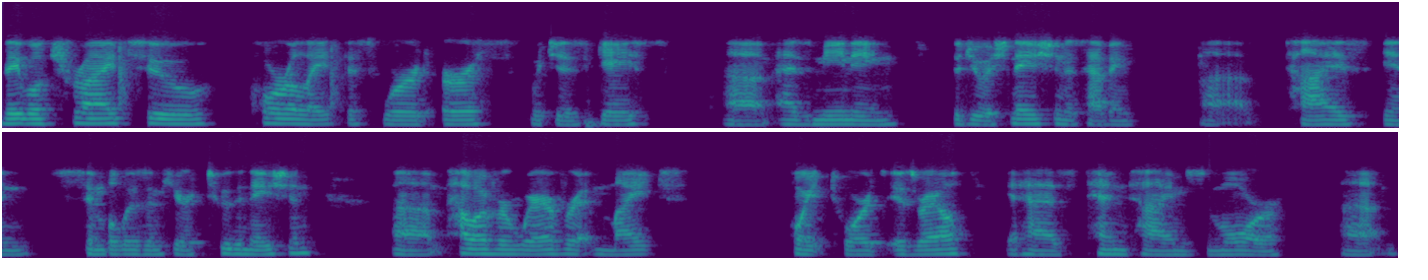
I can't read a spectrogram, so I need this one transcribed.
They will try to correlate this word earth, which is ges, uh, as meaning the Jewish nation as having uh, ties in symbolism here to the nation. Um, however, wherever it might point towards Israel, it has 10 times more um,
